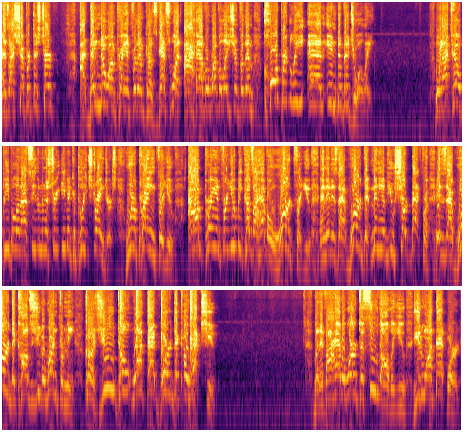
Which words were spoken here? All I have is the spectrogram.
as I shepherd this church. I, they know I'm praying for them because guess what? I have a revelation for them corporately and individually. When I tell people and I see them in the street, even complete strangers, we're praying for you. I'm praying for you because I have a word for you. And it is that word that many of you shirk back from. It is that word that causes you to run from me because you don't want that word to correct you. But if I had a word to soothe all of you, you'd want that word.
